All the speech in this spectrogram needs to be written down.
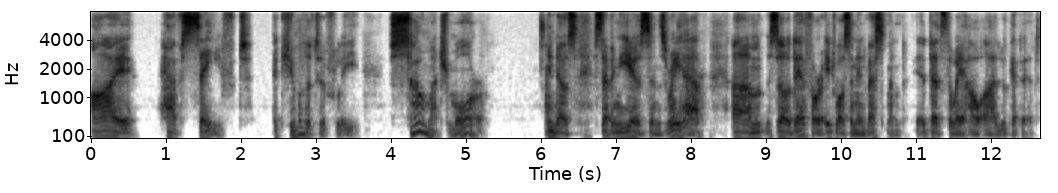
I have saved accumulatively so much more in those seven years since rehab. Um, so therefore, it was an investment. That's the way how I look at it.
